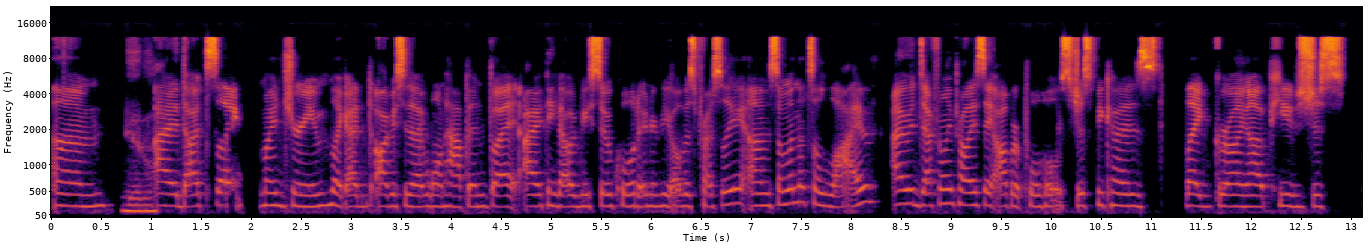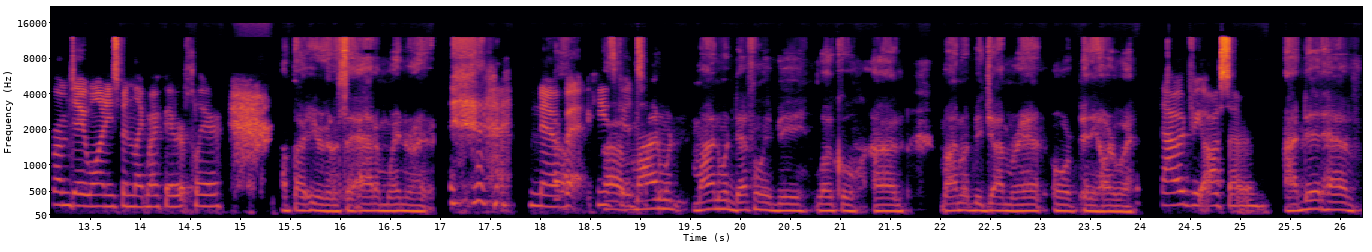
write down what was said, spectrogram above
Um, Good. I that's like my dream. Like, I obviously that won't happen, but I think that would be so cool to interview Elvis Presley. Um, someone that's alive, I would definitely probably say Albert Pujols, just because like growing up, he was just from day one, he's been like my favorite player. I thought you were going to say Adam Wainwright. no, but he's Uh, good. too. mine would mine would definitely be local. Uh, mine would be Ja Morant or Penny Hardaway. That would be awesome. I did have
